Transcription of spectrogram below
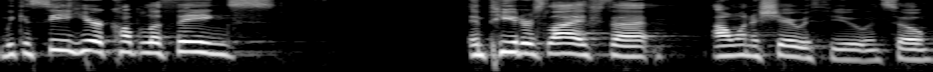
we can see here a couple of things in Peter's life that I want to share with you. And so,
